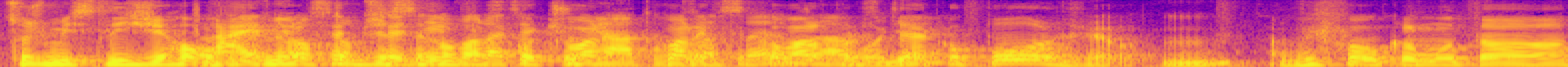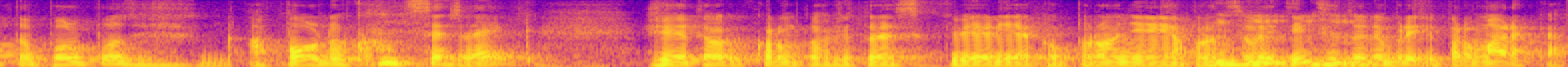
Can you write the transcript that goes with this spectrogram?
Což myslíš, že ho ovlivnilo v tom, že se choval jako čuňátko zase kvalifikoval prostě jako Paul, že jo? A vyfoukl mu to, to pole position. A Paul dokonce řekl, že je to, krom toho, že to je skvělý jako pro něj a pro celý tým, že to je dobrý i pro Marka.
